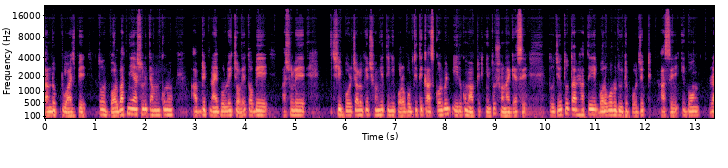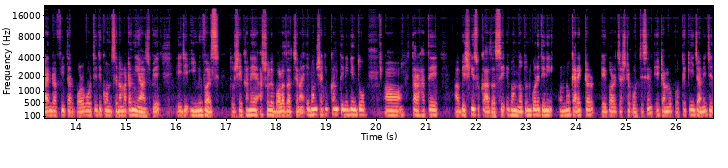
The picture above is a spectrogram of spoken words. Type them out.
তাণ্ডব টু আসবে। তো বরবাদ নিয়ে আসলে তেমন কোনো আপডেট নাই বললেই চলে। তবে আসলে সেই পরিচালকের সঙ্গে তিনি পরবর্তীতে কাজ করবেন, এরকম আপডেট কিন্তু শোনা গেছে। তো যেহেতু তার হাতে বড় বড় দুইটা প্রজেক্ট আছে এবং রায়ন রাফি তার পরবর্তীতে কোন সিনেমাটা নিয়ে আসবে, এই যে ইউনিভার্স তো সেখানে আসলে বলা যাচ্ছে না। এবং শাকিব খান, তিনি কিন্তু তার হাতে বেশ কিছু কাজ আছে এবং নতুন করে তিনি অন্য ক্যারেক্টার প্লে করার চেষ্টা করতেছেন। এটা আমরা প্রত্যেকেই জানি যে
